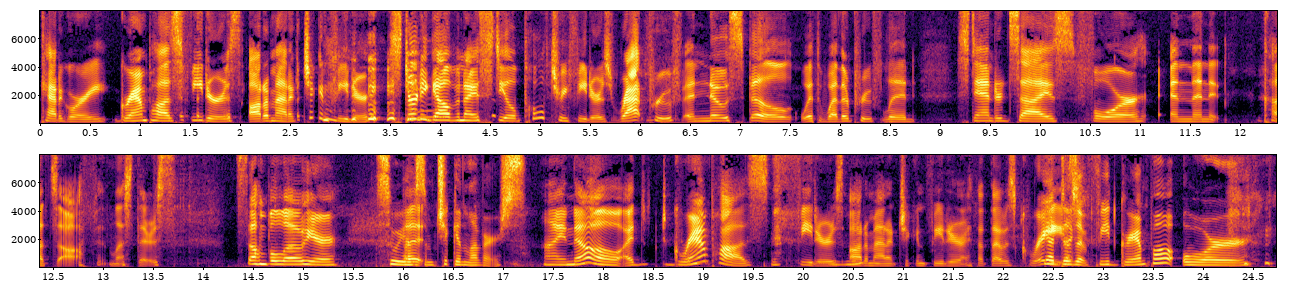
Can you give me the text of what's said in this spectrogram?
category, Grandpa's Feeders automatic chicken feeder, sturdy galvanized steel poultry feeders, rat proof and no spill with weatherproof lid, standard size four, and then it cuts off unless there's some below here. So we have some chicken lovers. I know. I Grandpa's Feeders automatic chicken feeder. I thought that was great. Yeah, does it feed Grandpa or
